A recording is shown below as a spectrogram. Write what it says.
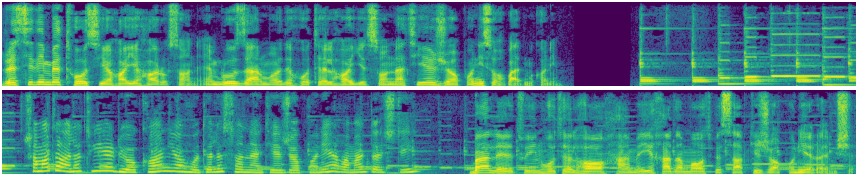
رسیدیم به توصیه های هاروسان امروز در مورد هتل های سنتی ژاپنی صحبت میکنیم شما تا حالا توی ریوکان یا هتل سنتی ژاپنی اقامت داشتی؟ بله تو این هتل ها همه خدمات به سبک ژاپنی ارائه میشه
